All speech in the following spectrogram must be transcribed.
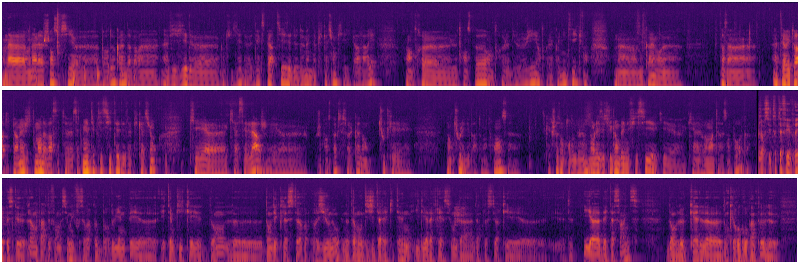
On a, on a la chance aussi à Bordeaux quand même d'avoir un, vivier de, comme tu disais, d'expertise et de domaines d'application qui est hyper varié entre le transport, entre la biologie, entre la cognitique. Enfin, on, est quand même dans un, un territoire qui permet justement d'avoir cette, euh, multiplicité des applications qui est, euh, assez large et euh, je ne pense pas que ce soit le cas dans, tous les départements de France. C'est quelque chose dont, les étudiants bénéficient et qui est, qui est vraiment intéressant pour eux. Alors c'est tout à fait vrai parce que là on parle de formation, il faut savoir que Bordeaux INP est impliqué dans, le, dans les clusters régionaux, notamment Digital Aquitaine. Il y a la création d'un cluster qui est IA Data Science dans lequel euh, donc, il regroupe un peu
